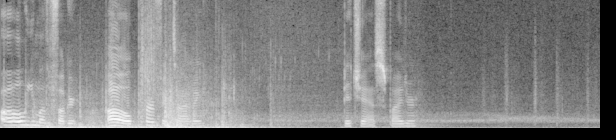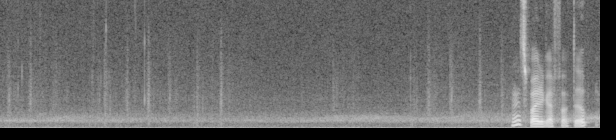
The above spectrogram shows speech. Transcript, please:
Oh, you motherfucker. Oh, perfect timing. Bitch ass spider. That spider got fucked up.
